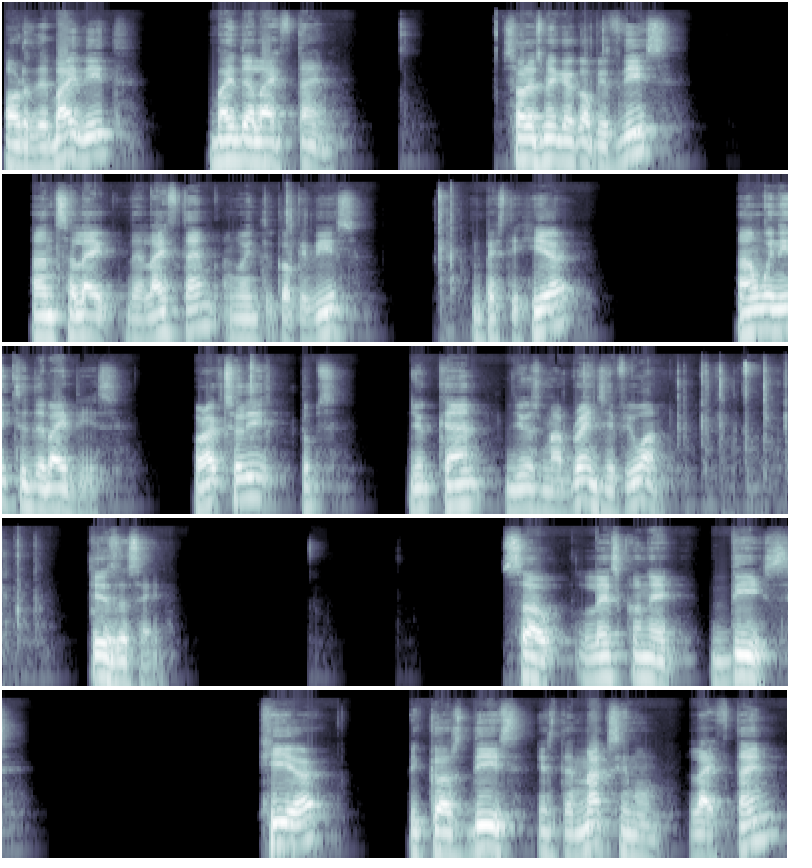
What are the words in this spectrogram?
or divide it by the lifetime. So let's make a copy of this and select the lifetime. I'm going to copy this and paste it here. And we need to divide this. Or actually, oops, you can use MapRange if you want. It is the same. So let's connect this here because this is the maximum lifetime.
